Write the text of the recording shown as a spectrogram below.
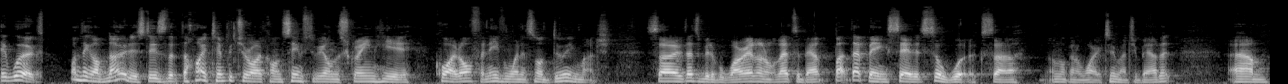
it works. One thing I've noticed is that the high temperature icon seems to be on the screen here quite often, even when it's not doing much. So that's a bit of a worry. I don't know what that's about. But that being said, it still works, so I'm not going to worry too much about it. Um,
